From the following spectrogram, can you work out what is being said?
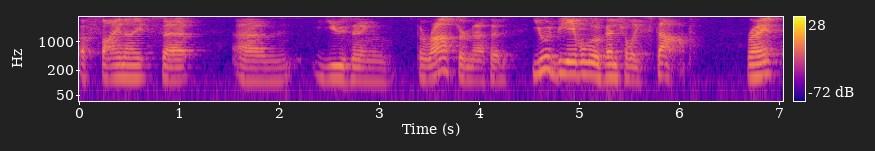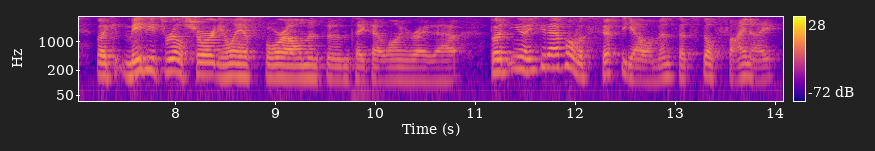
a finite set um, using the roster method, you would be able to eventually stop, right? Like maybe it's real short, you only have four elements, it doesn't take that long to write it out. But you know, you could have one with 50 elements, that's still finite.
